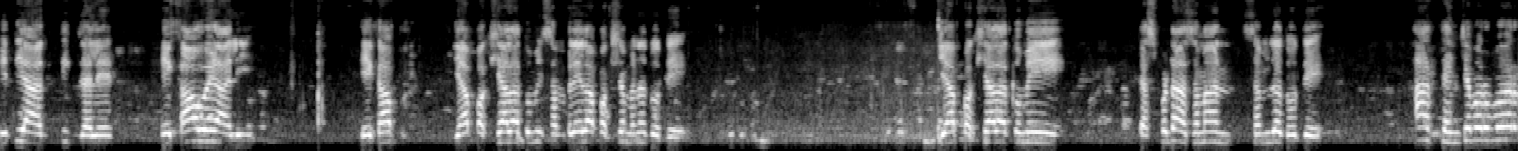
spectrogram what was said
किती आगतिक झालेत. हे का वेळ आली. एका ज्या पक्षाला तुम्ही संपलेला पक्ष म्हणत होते ज्या पक्षाला तुम्ही कसपटा समान समजत होते आज त्यांच्या बरोबर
